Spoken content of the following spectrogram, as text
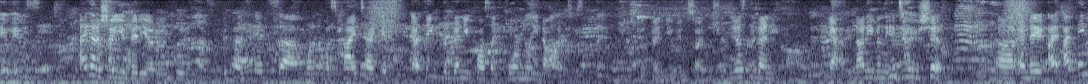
It, it was. I gotta show you a video to include in this because it's uh, one of the most high tech. It's. I think the venue cost like four million dollars or something. Just the venue inside the ship. Just the venue. Yeah, not even the entire ship. Uh, and they, I, I think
